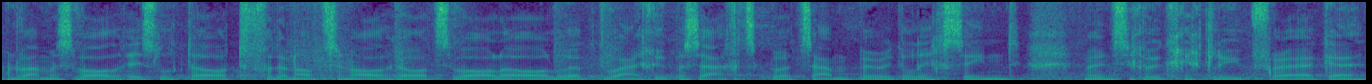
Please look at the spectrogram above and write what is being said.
Und wenn man das Wahlresultat von der Nationalratswahlen anschaut, wo eigentlich über 60 Prozent bürgerlich sind, müssen sich wirklich die Leute fragen,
